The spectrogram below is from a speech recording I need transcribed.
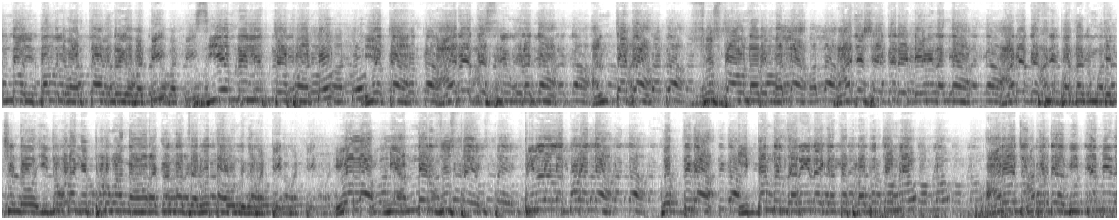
ఎన్నో ఇబ్బందులు పడతా ఉన్నారు కాబట్టి సీఎం రిలీఫ్తో పాటు ఈ యొక్క ఆరోగ్యశ్రీ కూడా అంతటా రాజశేఖర రెడ్డి ఏ విధంగా ఆరోగ్యశ్రీ పథకం తెచ్చిండో ఇది కూడా ఇప్పుడు కూడా ఆ రకంగా జరుగుతా ఉంది కాబట్టి. ఇవాళ మీ అందరు చూస్తే పిల్లలకు కూడా కొద్దిగా ఇబ్బందులు జరిగినాయి గత ప్రభుత్వంలో. ఆ రోజు కొద్దిగా విద్య మీద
